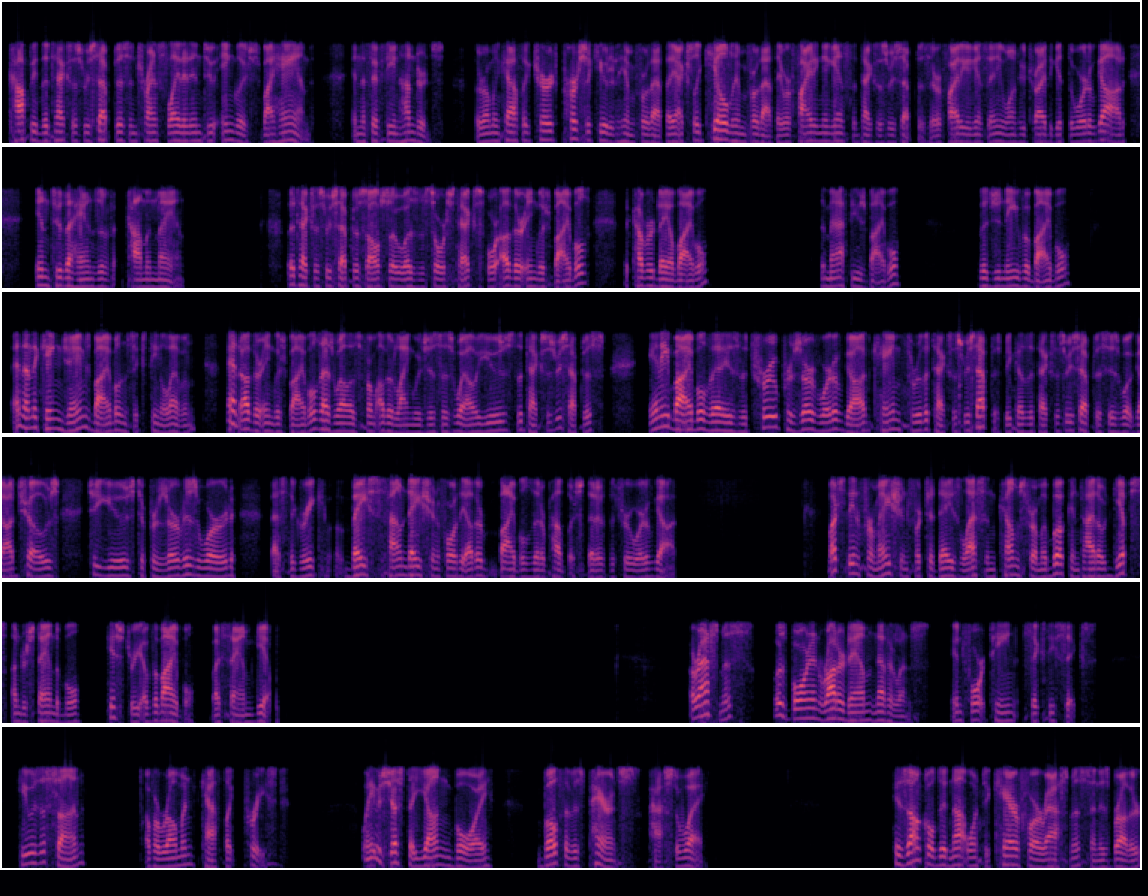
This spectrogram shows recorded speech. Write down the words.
copied the Textus Receptus and translated it into English by hand in the 1500s. The Roman Catholic Church persecuted him for that. They actually killed him for that. They were fighting against the Textus Receptus. They were fighting against anyone who tried to get the Word of God into the hands of common man. The Textus Receptus also was the source text for other English Bibles, the Coverdale Bible, the Matthews Bible, the Geneva Bible, and then the King James Bible in 1611 and other English Bibles, as well as from other languages as well, use the Textus Receptus. Any Bible that is the true preserved Word of God came through the Textus Receptus because the Textus Receptus is what God chose to use to preserve His Word. That's the Greek base foundation for the other Bibles that are published that are the true Word of God. Much of the information for today's lesson comes from a book entitled Gipp's Understandable History of the Bible by Sam Gipp. Erasmus was born in Rotterdam, Netherlands in 1466. He was a son of a Roman Catholic priest. When he was just a young boy, both of his parents passed away. His uncle did not want to care for Erasmus and his brother,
